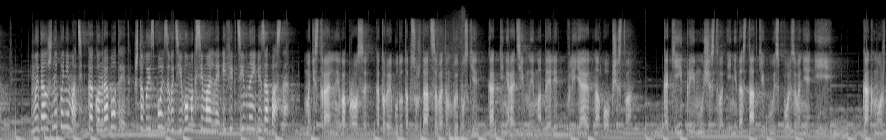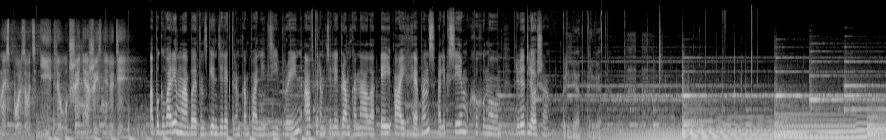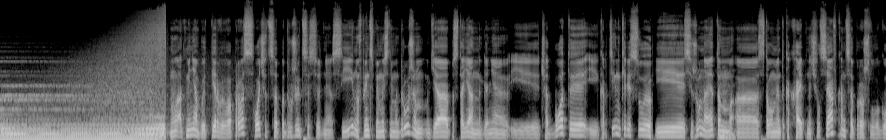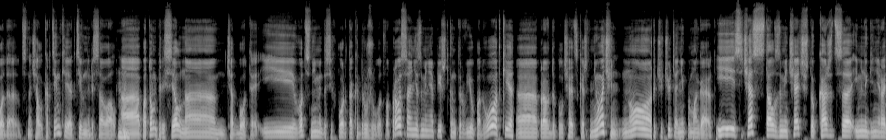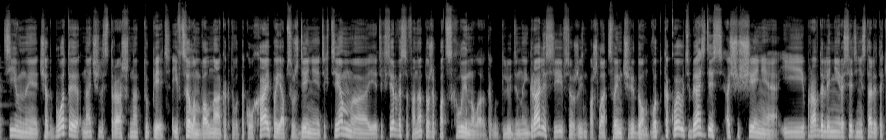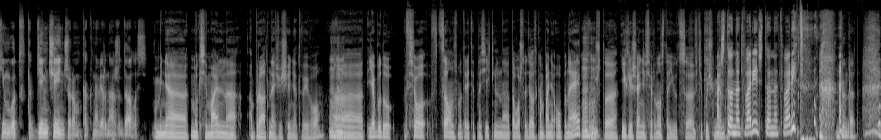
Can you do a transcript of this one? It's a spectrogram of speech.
Мы должны понимать, как он работает, чтобы использовать его максимально эффективно и безопасно. Магистральные вопросы, которые будут обсуждаться в этом выпуске, как генеративные модели влияют на общество, какие преимущества и недостатки у использования ИИ, как можно использовать ИИ для улучшения жизни людей. А поговорим мы об этом с гендиректором компании D-Brain, автором телеграм-канала AI Happens Алексеем Хохуновым. Привет, Лёша. Привет, привет. От меня будет первый вопрос. Хочется подружиться сегодня с ИИ, но, в принципе, мы с ним и дружим. Я постоянно гоняю и чат-боты, и картинки рисую, и сижу на этом mm-hmm. э, с того момента, как хайп начался в конце прошлого года. Сначала картинки активно рисовал, mm-hmm. а потом пересел на чат-боты. И вот с ними до сих пор так и дружу. Вот вопросы они за меня пишут к интервью, подводки. Э, правда, получается, конечно, не очень, но по чуть-чуть они помогают. И сейчас стал замечать замечать, что, кажется, именно генеративные чат-боты начали страшно тупеть. И в целом волна как-то вот такого хайпа и обсуждения этих тем э, и этих сервисов, она тоже подсхлынула. Как будто люди наигрались, и все, жизнь пошла своим чередом. Вот какое у тебя здесь ощущение? И правда ли нейросети не стали таким вот, как геймчейнджером, как, наверное, ожидалось? У меня максимально обратное ощущение твоего. Угу. Я буду все в целом смотреть относительно того, что делает компания OpenAI, угу. потому что их решения все равно остаются в текущий а момент. А что она творит, что она творит? Ну да.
